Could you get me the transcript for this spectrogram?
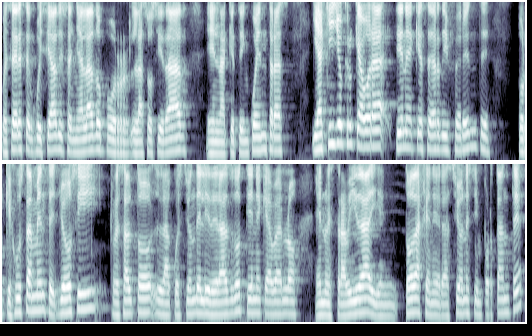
pues eres enjuiciado y señalado por la sociedad en la que te encuentras. Y aquí yo creo que ahora tiene que ser diferente, porque justamente yo sí resalto la cuestión del liderazgo, tiene que haberlo en nuestra vida y en toda generación es importante,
